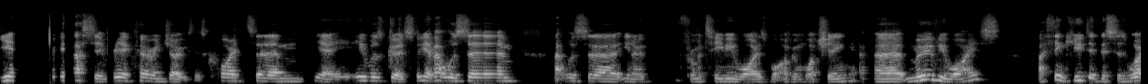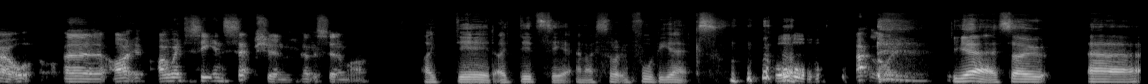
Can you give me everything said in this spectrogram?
Yeah, that's it. Reoccurring jokes. It's quite um, yeah, it, it, was good. So yeah, that was um, that was uh, you know from a TV wise what I've been watching. Uh, movie wise, I think you did this as well. Uh, I I went to see Inception at the cinema. I did. I did see it, and I saw it in 4DX. oh, that like. Yeah. So uh,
